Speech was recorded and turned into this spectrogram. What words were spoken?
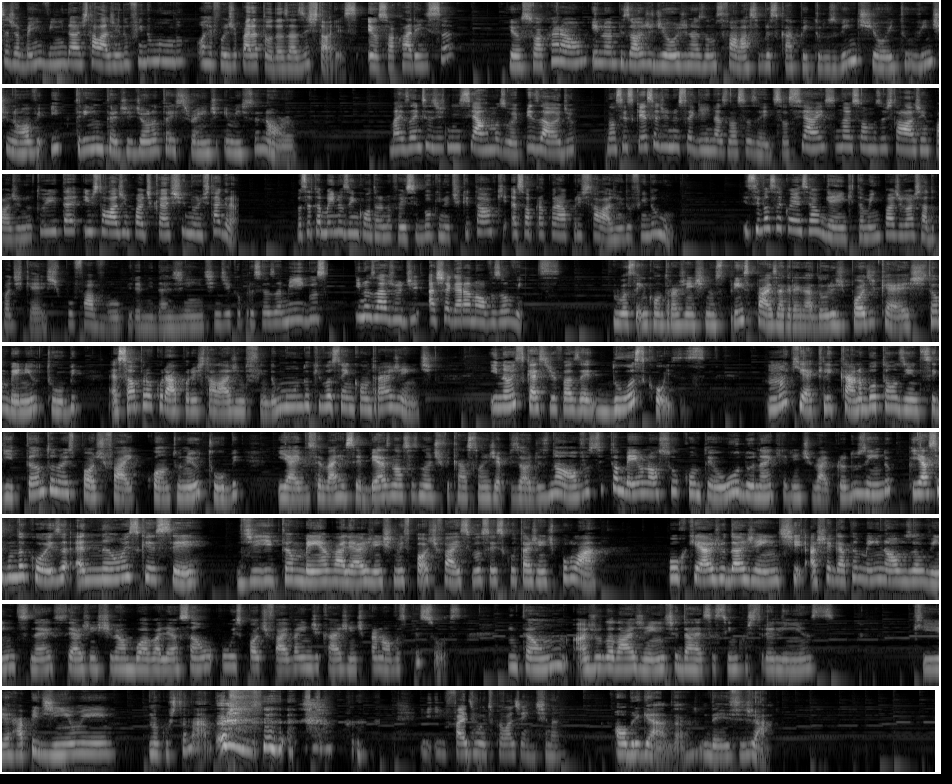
seja bem-vindo à Estalagem do Fim do Mundo, o refúgio para todas as histórias. Eu sou a Clarissa. Eu sou a Carol e no episódio de hoje nós vamos falar sobre os capítulos 28, 29 e 30 de Jonathan Strange e Mr. Norrell. Mas antes de iniciarmos o episódio, não se esqueça de nos seguir nas nossas redes sociais. Nós somos Estalagem Pod no Twitter e o Estalagem Podcast no Instagram. Você também nos encontra no Facebook e no TikTok, é só procurar por Estalagem do Fim do Mundo. E se você conhece alguém que também pode gostar do podcast, por favor, piramida a gente, indica para os seus amigos e nos ajude a chegar a novos ouvintes. Você encontra a gente nos principais agregadores de podcast, também no YouTube. É só procurar por Estalagem do Fim do Mundo que você encontra a gente. E não esquece de fazer duas coisas. Uma que é clicar no botãozinho de seguir tanto no Spotify quanto no YouTube e aí você vai receber as nossas notificações de episódios novos e também o nosso conteúdo, né, que a gente vai produzindo. E a segunda coisa é não esquecer de também avaliar a gente no Spotify se você escuta a gente por lá. Porque ajuda a gente a chegar também novos ouvintes, né? Se a gente tiver uma boa avaliação, o Spotify vai indicar a gente para novas pessoas. Então, ajuda lá a gente, dá essas cinco estrelinhas, que é rapidinho e não custa nada. e, e faz muito pela gente, né? Obrigada, desde já.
